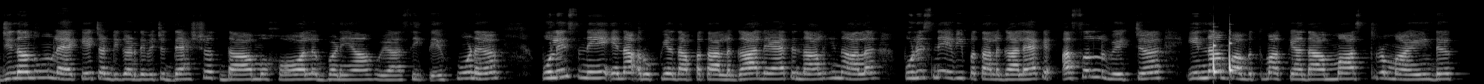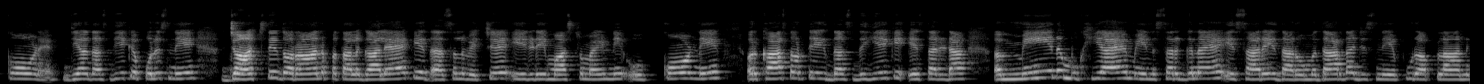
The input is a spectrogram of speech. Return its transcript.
ਜਿਨ੍ਹਾਂ ਨੂੰ ਲੈ ਕੇ ਚੰਡੀਗੜ੍ਹ ਦੇ ਵਿੱਚ ਦਹਿਸ਼ਤ ਦਾ ਮਾਹੌਲ ਬਣਿਆ ਹੋਇਆ ਸੀ ਤੇ ਹੁਣ ਪੁਲਿਸ ਨੇ ਇਹਨਾਂ ਆਰੋਪੀਆਂ ਦਾ ਪਤਾ ਲਗਾ ਲਿਆ ਤੇ ਨਾਲ ਹੀ ਨਾਲ ਪੁਲਿਸ ਨੇ ਇਹ ਵੀ ਪਤਾ ਲਗਾ ਲਿਆ ਕਿ ਅਸਲ ਵਿੱਚ ਇਹਨਾਂ ਬੰਬ ਧਮਾਕਿਆਂ ਦਾ ਮਾਸਟਰਮਾਈਂਡ ਕੌਣ ਹੈ? ਜਿਹਾਂ ਦੱਸਦੀ ਹੈ ਕਿ ਪੁਲਿਸ ਨੇ ਜਾਂਚ ਦੇ ਦੌਰਾਨ ਪਤਾ ਲਗਾ ਲਿਆ ਹੈ ਕਿ ਅਸਲ ਵਿੱਚ ਇਹ ਜਿਹੜੇ ਮਾਸਟਰਮਾਈਂਡ ਨੇ, ਉਹ ਕੌਣ ਨੇ? ਔਰ ਖਾਸ ਤੌਰ ਤੇ ਦੱਸ ਦਈਏ ਕਿ ਇਸ ਦਾ ਜਿਹੜਾ ਮੇਨ ਮੁਖੀਆ ਹੈ ਮੇਨ ਸਰਗਨਾ ਹੈ, ਇਹ ਸਾਰੇ ਦਾਰੋਮਦਾਰ ਦਾ, ਜਿਸ ਨੇ ਪੂਰਾ ਪਲਾਨ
